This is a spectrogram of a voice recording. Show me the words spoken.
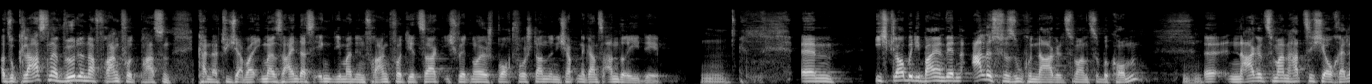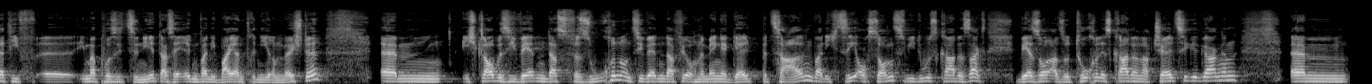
Also Glasner würde nach Frankfurt passen. Kann natürlich aber immer sein, dass irgendjemand in Frankfurt jetzt sagt, ich werde neuer Sportvorstand und ich habe eine ganz andere Idee. Hm. Ähm, ich glaube, die Bayern werden alles versuchen, Nagelsmann zu bekommen. Mhm. Äh, Nagelsmann hat sich ja auch relativ äh, immer positioniert, dass er irgendwann die Bayern trainieren möchte. Ähm, ich glaube, sie werden das versuchen und sie werden dafür auch eine Menge Geld bezahlen, weil ich sehe auch sonst, wie du es gerade sagst, wer soll, also Tuchel ist gerade nach Chelsea gegangen, ähm,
